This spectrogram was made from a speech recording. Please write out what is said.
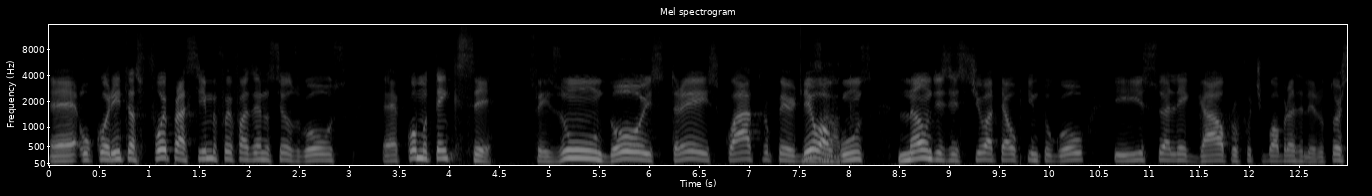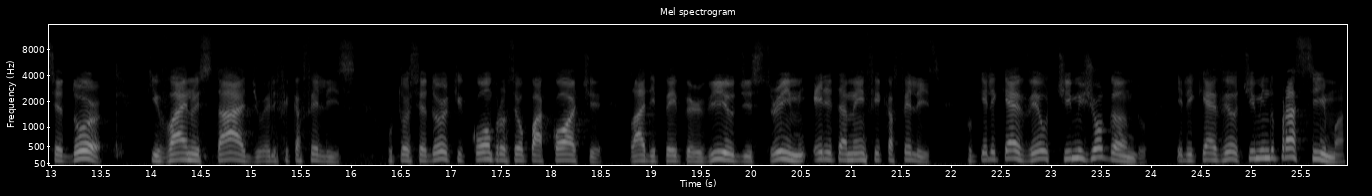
É, o Corinthians foi para cima e foi fazendo seus gols é, como tem que ser. Fez um, dois, três, quatro, perdeu Exato. alguns, não desistiu até o quinto gol e isso é legal para o futebol brasileiro. O torcedor que vai no estádio, ele fica feliz. O torcedor que compra o seu pacote lá de pay-per-view, de streaming, ele também fica feliz, porque ele quer ver o time jogando, ele quer ver o time indo para cima,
